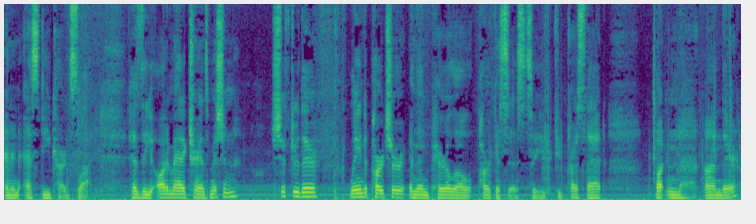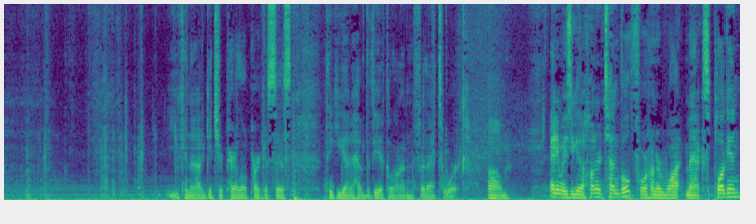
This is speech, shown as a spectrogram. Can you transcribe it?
and an SD card slot. Has the automatic transmission shifter there, lane departure, and then parallel park assist. So if you press that button on there, you can uh, get your parallel park assist. I think you got to have the vehicle on for that to work. Um, anyways, you get 110 volt, 400 watt max plug-in.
